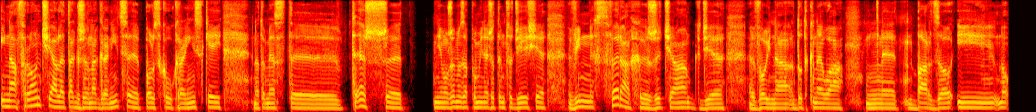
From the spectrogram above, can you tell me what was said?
i na froncie, ale także na granicy polsko-ukraińskiej. Natomiast e, też e, nie możemy zapominać o tym, co dzieje się w innych sferach życia, gdzie wojna dotknęła bardzo i no,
